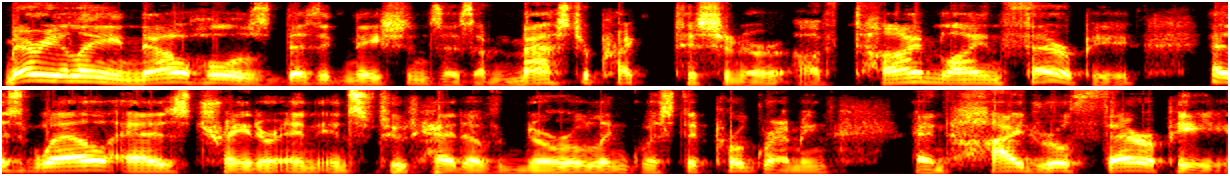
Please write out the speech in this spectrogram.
Mary Elaine now holds designations as a master practitioner of timeline therapy, as well as trainer and institute head of neurolinguistic programming and hydrotherapy.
